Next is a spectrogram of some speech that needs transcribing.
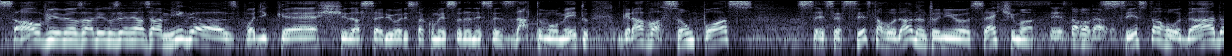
Salve, meus amigos e minhas amigas! Podcast da Série Ouro está começando nesse exato momento. Gravação pós. Essa é sexta rodada, Antoninho? Sétima? Sexta rodada. Sexta rodada.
